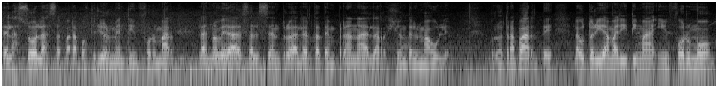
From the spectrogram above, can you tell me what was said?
de las olas para posteriormente informar las novedades al Centro de Alerta Temprana de la región del Maule. Por otra parte, la autoridad marítima informó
